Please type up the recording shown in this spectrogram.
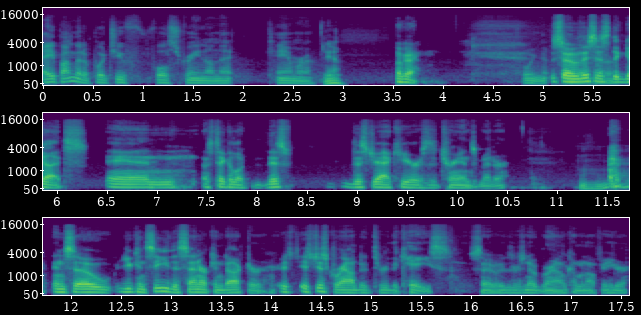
Ape. I'm gonna put you full screen on that camera. yeah. Okay. so we can so see that this is the guts and let's take a look this this jack here is the transmitter Mhm. and so you can see the center conductor it's, it's just grounded through the case so there's no ground coming off of here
